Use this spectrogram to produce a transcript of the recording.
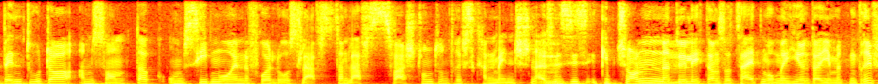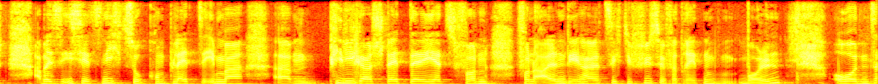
wenn du da am Sonntag um 7 Uhr in der Früh loslaufst, dann laufst du zwei Stunden und triffst keinen Menschen. Also. Es ist, gibt schon mhm. natürlich dann so Zeiten, wo man hier und da jemanden trifft, aber es ist jetzt nicht so komplett immer ähm, Pilgerstätte jetzt von, von allen, die halt sich die Füße vertreten wollen. Und,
